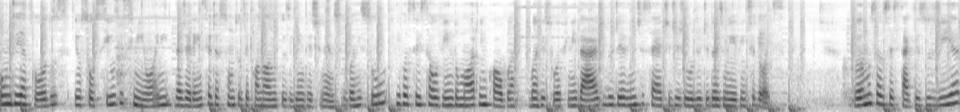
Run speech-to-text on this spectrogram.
Bom dia a todos. Eu sou Silvia Simeone, da Gerência de Assuntos Econômicos e de Investimentos do Banrisul, e você está ouvindo o Morning Call Banrisul Afinidade do dia 27 de julho de 2022. Vamos aos destaques do dia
